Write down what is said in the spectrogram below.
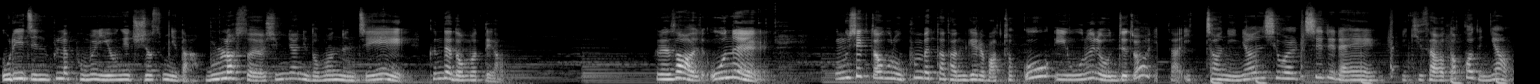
오리진 플랫폼을 이용해 주셨습니다. 몰랐어요. 10년이 넘었는지. 근데 넘었대요. 그래서 오늘 공식적으로 오픈 베타 단계를 마쳤고 이 오늘이 언제죠? 자, 2002년 10월 7일에 이 기사가 떴거든요.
